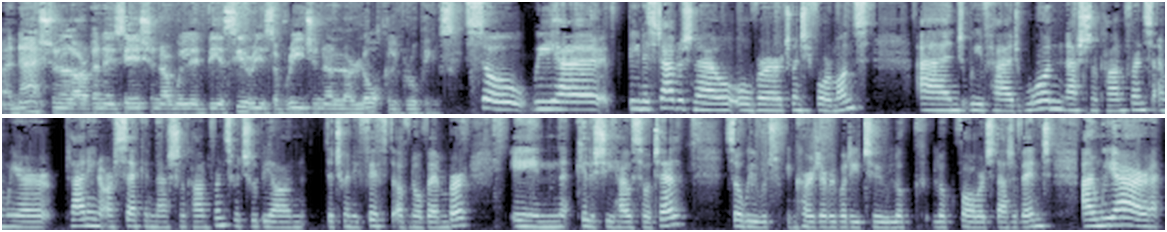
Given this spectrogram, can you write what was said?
a national organisation, or will it be a series of regional or local groupings? So we have been established now over 24 months. And we've had one national conference, and we are planning our second national conference, which will be on the 25th of November in Killashee House Hotel. So we would encourage everybody to look look forward to that event. And we are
